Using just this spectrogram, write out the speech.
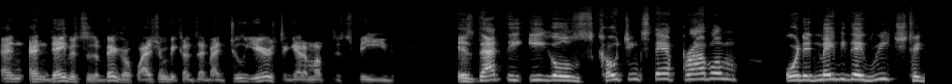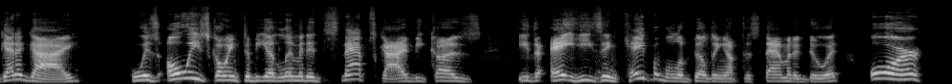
and and Davis is a bigger question because they've had two years to get him up to speed. Is that the Eagles coaching staff problem, or did maybe they reach to get a guy who is always going to be a limited snaps guy because either a he's incapable of building up the stamina to do it, or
